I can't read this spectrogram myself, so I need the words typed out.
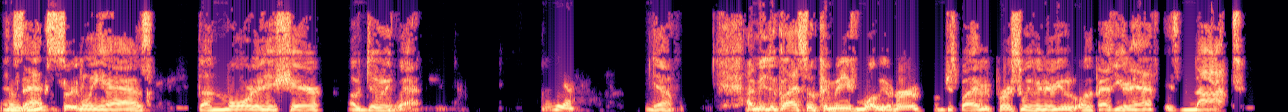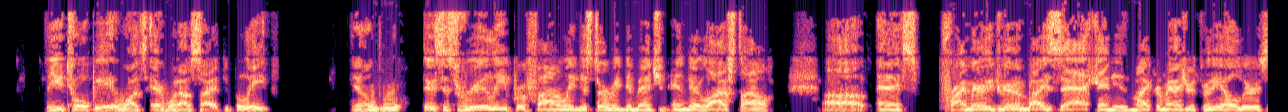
And Mhm. Zach certainly has done more than his share of doing that. yeah, Yeah. I mean, the Glasgow community, from what we've heard from just about every person we've interviewed over the past year and a half, is not the utopia it wants everyone outside to believe. You know, Mhm. there's this really profoundly disturbing dimension in their lifestyle, uh, and it's primarily driven by Zach and his micromanagement through the elders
